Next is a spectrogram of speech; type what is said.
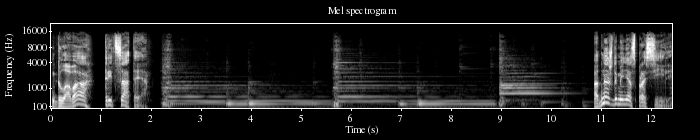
Глава тридцатая Однажды меня спросили,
